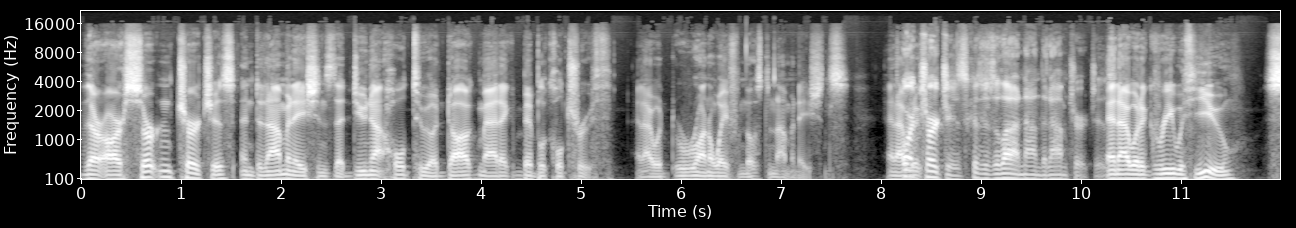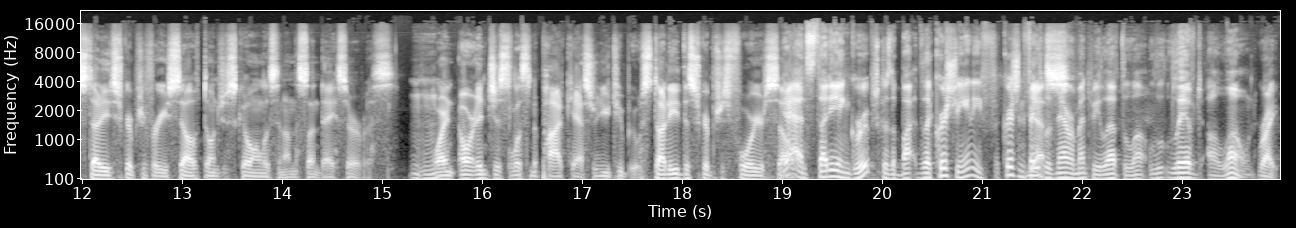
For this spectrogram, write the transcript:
there are certain churches and denominations that do not hold to a dogmatic biblical truth, and I would run away from those denominations. And I Or would, churches, because there's a lot of non-denom churches. and I would agree with you. Study scripture for yourself. Don't just go and listen on the Sunday service, Mm-hmm. or or just listen to podcasts or YouTube. Study the scriptures for yourself. yeah, and study in groups because the, the Christianity Christian faith was never meant to be lived alone. Lived alone. Right.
